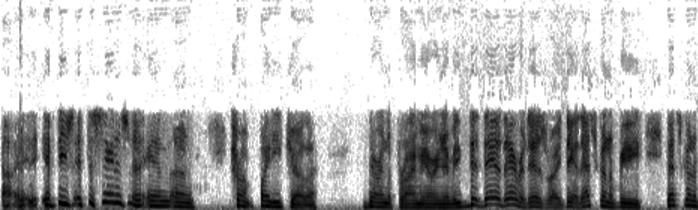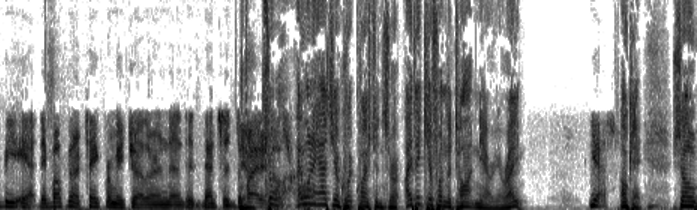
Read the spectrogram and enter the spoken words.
Uh, if these, if DeSantis and um, Trump fight each other, during the primary and everything. There, there it is, right there. That's going to be that's going to be it. They're both going to take from each other, and uh, it- that's a divided. So. I want to ask you a quick question, sir. I think you're from the Taunton area, right? Yes. Okay. So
